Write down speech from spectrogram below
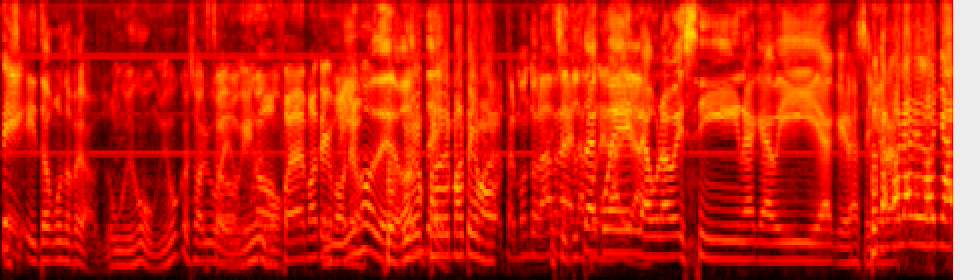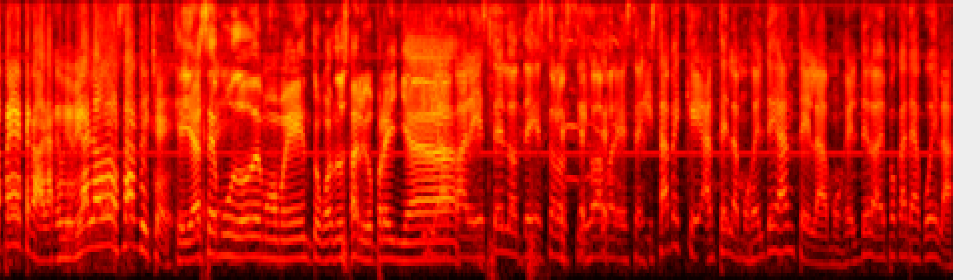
Sí. Y, y todo el mundo pega, un hijo, un hijo que salió ahí, un un hijo hijo. fue de ¿Un matrimonio. hijo de dónde? Todo el mundo lo habla si en tú la te funeraria. acuerdas, una vecina que había, que la ¿Tú te señora, acuerdas de Doña Petra, la que vivía al lado de los sándwiches? que ya se mudó de momento cuando salió Y preñada. aparecen los de esos, los hijos aparecen. Y sabes que antes, la mujer de antes, la mujer de la época de abuela,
